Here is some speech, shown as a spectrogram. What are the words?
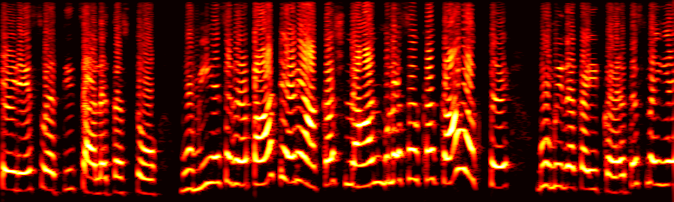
टेरेसवरती चालत असतो. भूमी हे सगळं पाहते आणि आकाश लहान मुलासारखा का वागतोय? भूमीला काही कळतच नाहीये.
